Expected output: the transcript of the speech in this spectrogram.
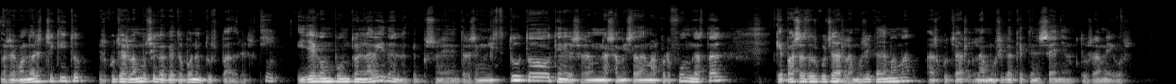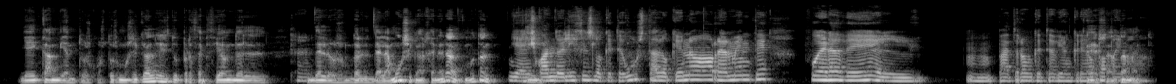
o sea, cuando eres chiquito, escuchas la música que te ponen tus padres. Sí. Y llega un punto en la vida en el que pues, entras en el instituto, tienes unas amistades más profundas, tal, que pasas de escuchar la música de mamá a escuchar la música que te enseñan tus amigos. Y ahí cambian tus gustos musicales y tu percepción del- Claro. de, los- del- de la música en general, como tal. Y ahí es cuando eliges lo que te gusta, lo que no, realmente fuera del mm, patrón que te habían creado papá y mamá.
